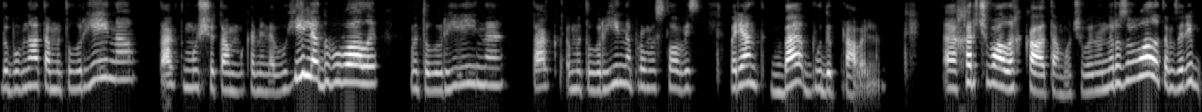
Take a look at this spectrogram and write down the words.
добувна та металургійна, так, тому що там кам'яне вугілля добували, металургійне, так, металургійна промисловість. Варіант Б буде правильним. Е, Харчова легка там, очевидно, не розвивали, там взагалі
